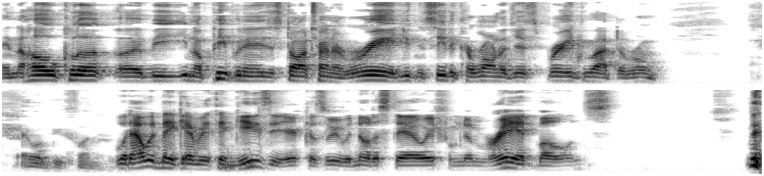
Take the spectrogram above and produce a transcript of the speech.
and the whole club uh, be, you know, people then just start turning red. You can see the corona just spread throughout the room. That would be funny. well, that would make everything easier because we would know to stay away from them red bones. would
